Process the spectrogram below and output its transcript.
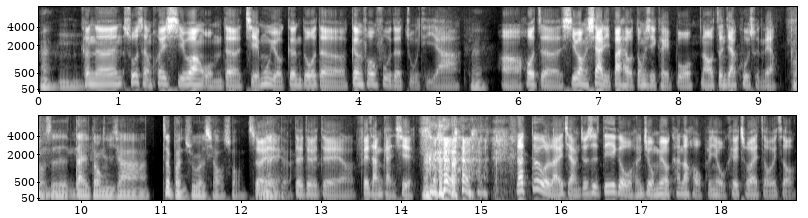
嗯嗯，可能书城会希望我们的节目有更多的、更丰富的主题啊，对啊，或者希望下礼拜还有东西可以播，然后增加库存量，或者是带动一下这本书的销售之类的，对对对对，非常感谢。那对我来讲，就是第一个，我很久没有看到好朋友，我可以出来走一走。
